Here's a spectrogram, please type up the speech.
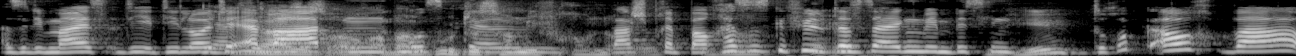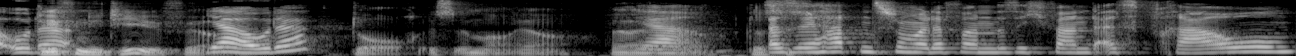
Also die meisten, die, die Leute Ja. Ja, das erwarten auch, aber Muskeln, gut, das haben die Frauen auch, Waschbrettbauch. Hast du das Gefühl, dass da irgendwie ein bisschen Nee. Druck auch war? Oder? Definitiv, ja. Ja, oder? Doch, ist immer, ja. Ja, Ja, also wir hatten es schon mal davon, dass ich fand, als Frau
